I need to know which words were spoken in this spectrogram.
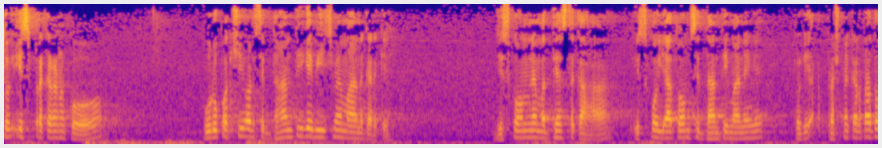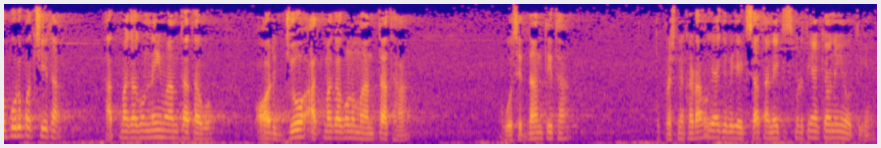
तो इस प्रकरण को पूर्व पक्षी और सिद्धांति के बीच में मान करके, जिसको हमने मध्यस्थ कहा, इसको या तो हम सिद्धांति मानेंगे, क्योंकि प्रश्नकर्ता तो पूर्व पक्षी था, आत्मा का गुण नहीं मानता था वो, और जो आत्मा का गुण मानता था, वो सिद्धांति था। तो प्रश्न खड़ा हो गया कि भाई एक साथ अनेक स्मृतियाँ क्यों नहीं होती हैं?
